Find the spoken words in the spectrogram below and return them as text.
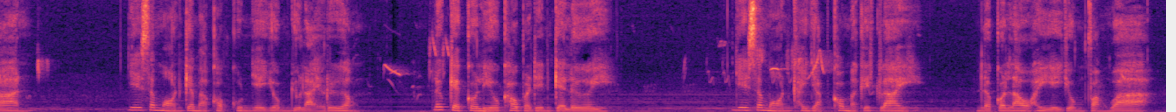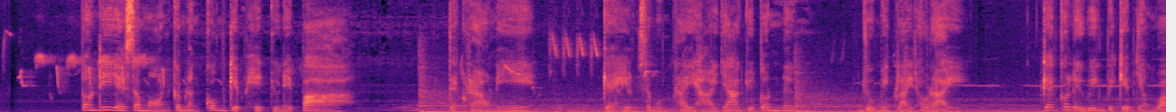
บ้านยายสมอนแกมาขอบคุณยายยมอยู่หลายเรื่อง แล้วแกก็เลี้ยวเข้าประเด็นแกเลยยายสมอนขยับเข้ามาใกล้ๆ แล้วก็เล่าให้ยายยมฟังว่า ตอนที่ยายสมอนกำลังก้มเก็บเห็ดอยู่ในป่า แต่คราวนี้ แกเห็นสมุนไพรหายากอยู่ต้นหนึ่ง อยู่ไม่ไกลเท่าไหร่ แกก็เลยวิ่งไปเก็บอย่างไว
